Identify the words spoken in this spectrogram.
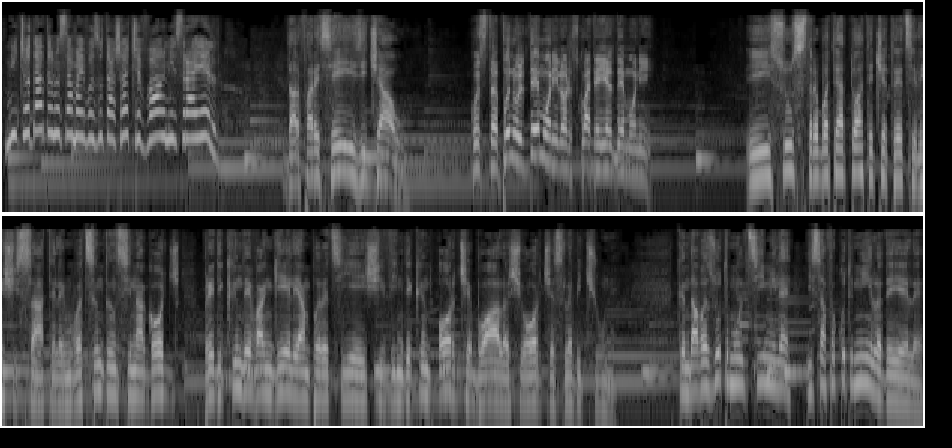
Niciodată nu s-a mai văzut așa ceva în Israel. Dar fariseii ziceau, Cu stăpânul demonilor scoate el demonii. Iisus străbătea toate cetățile și satele, învățând în sinagogi, predicând Evanghelia împărăției și vindecând orice boală și orice slăbiciune. Când a văzut mulțimile, i s-a făcut milă de ele,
